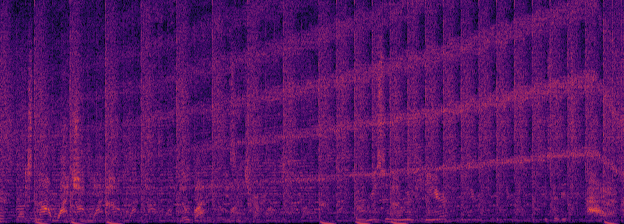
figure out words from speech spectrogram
is not watching me. Nobody is in charge. The reason we're here is that it's ours.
